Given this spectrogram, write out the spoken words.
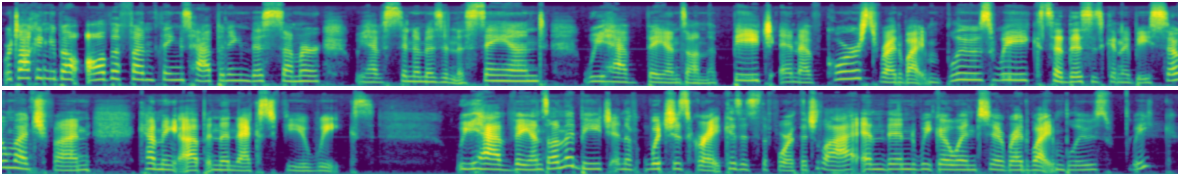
We're talking about all the fun things happening this summer. We have cinemas in the sand, we have bands on the beach, and of course, Red, White, and Blues Week. So this is going to be so much fun coming up in the next few weeks we have Bands on the beach, and the, which is great because it's the Fourth of July, and then we go into Red, White, and Blues week.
